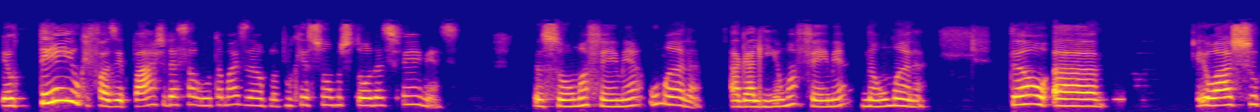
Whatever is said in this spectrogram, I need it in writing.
Eu tenho que fazer parte dessa luta mais ampla, porque somos todas fêmeas. Eu sou uma fêmea humana, a galinha é uma fêmea não humana. Então, uh, eu acho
